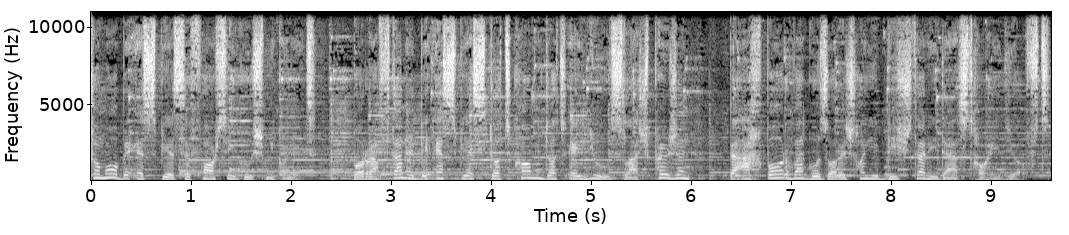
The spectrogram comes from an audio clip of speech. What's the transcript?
شما به SBS فارسی گوش می کنید. با رفتن به sbs.com.au به اخبار و گزارش های بیشتری دست خواهید یافت.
